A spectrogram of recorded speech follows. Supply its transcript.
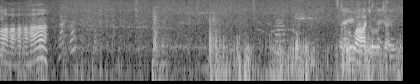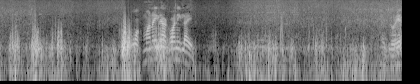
હા હા હા હા હા. જબરું વાવાઝોડું ચડ્યું વોકમાં નહીં નાખવાની લાઈટ. જોઈએ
